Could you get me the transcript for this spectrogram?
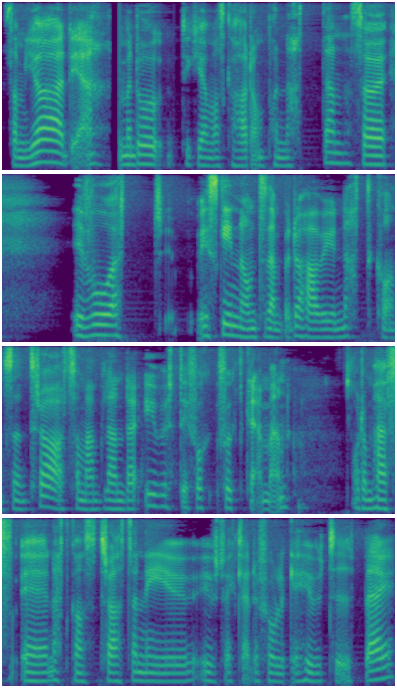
som gör det. Men då tycker jag man ska ha dem på natten. Så i vårt i Skinom till exempel, då har vi ju nattkoncentrat som man blandar ut i fuktkrämen. Och de här eh, nattkoncentraten är ju utvecklade för olika hudtyper.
